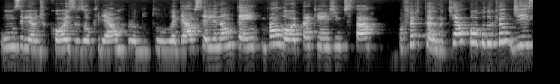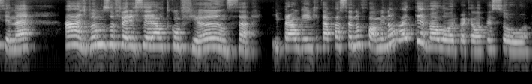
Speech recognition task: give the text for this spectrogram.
um zilhão de coisas ou criar um produto legal se ele não tem valor para quem a gente está ofertando, que é um pouco do que eu disse, né? Ah, vamos oferecer autoconfiança e para alguém que está passando fome. Não vai ter valor para aquela pessoa.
